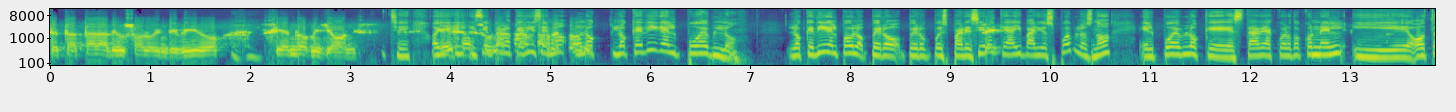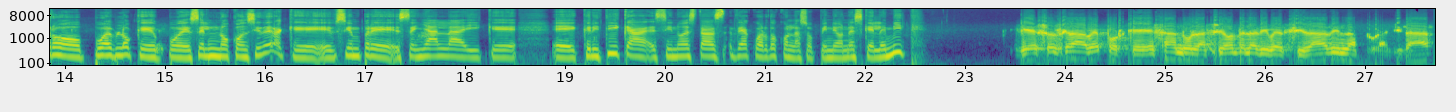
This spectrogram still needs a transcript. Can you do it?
se tratara de un solo individuo, siendo millones. Sí, oye, y, siempre lo que dice, ¿no? Lo, lo que diga el pueblo lo que diga el pueblo, pero, pero pues pareciera que hay varios pueblos, ¿no? El pueblo que está de acuerdo con él y otro pueblo que pues él no considera, que siempre señala y que eh, critica si no estás de acuerdo con las opiniones que él emite. Y eso es grave porque esa anulación de la diversidad y la pluralidad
